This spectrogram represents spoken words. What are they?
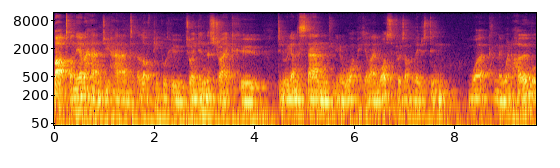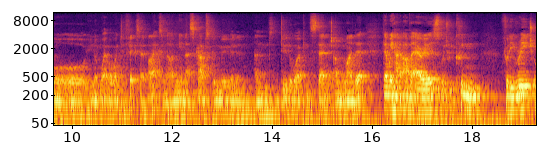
but on the other hand, you had a lot of people who joined in the strike who didn't really understand, you know, what picket line was. For example, they just didn't work and they went home, or, or you know, whatever, went to fix their bikes, and that would mean that scabs could move in and, and do the work instead, which undermined it. Then we had other areas which we couldn't fully reach or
